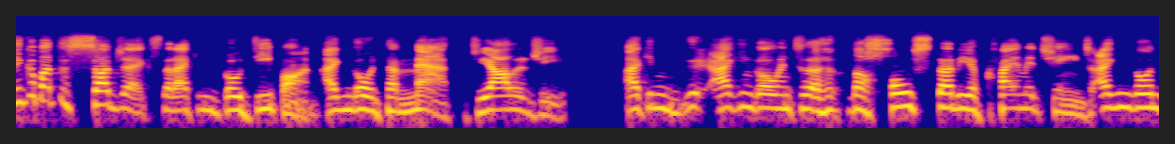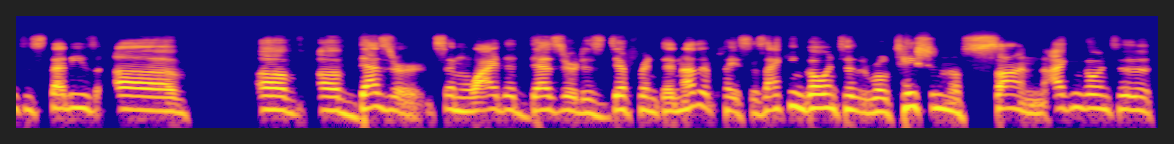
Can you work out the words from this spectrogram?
think about the subjects that I can go deep on. I can go into math, geology. I can I can go into the whole study of climate change. I can go into studies of of of deserts and why the desert is different than other places. I can go into the rotation of sun. I can go into the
